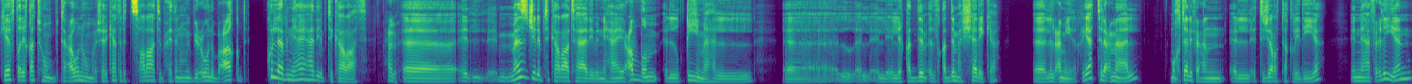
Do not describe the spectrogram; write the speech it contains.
كيف طريقتهم بتعاونهم مع شركات الاتصالات بحيث إنهم يبيعون بعقد كلها بالنهاية هذه ابتكارات. حلو. آه، مزج الابتكارات هذه بالنهاية يعظم القيمة ال- آه، ال- ال- اللي قدم اللي تقدمها الشركة. للعميل، ريادة الأعمال مختلفة عن ال- التجارة التقليدية إنها فعليا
